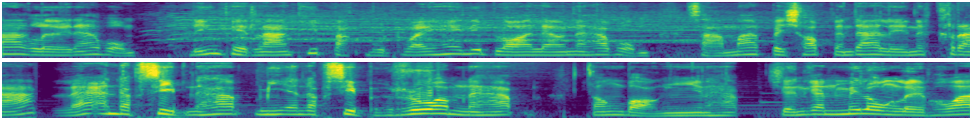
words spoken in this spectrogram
มากๆเลยนะครับผมลิงก์เพจร้านที่ปักหมุดไว้ให้เรียบร้อยแล้วนะครับผมสามารถไปช็อปกันได้เลยนะครับและอันดับ 10นะครับมีอันดับ 10 ร่วมนะครับต้องบอกงี้นะครับเฉือนกันไม่ลงเลยเพราะว่า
